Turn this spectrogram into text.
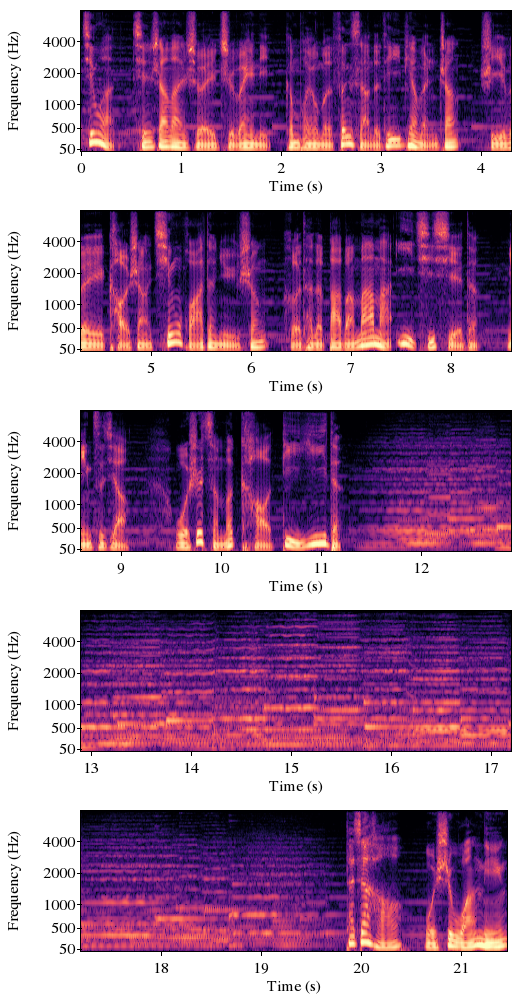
今晚千山万水只为你，跟朋友们分享的第一篇文章，是一位考上清华的女生和她的爸爸妈妈一起写的，名字叫《我是怎么考第一的》。大家好，我是王宁。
